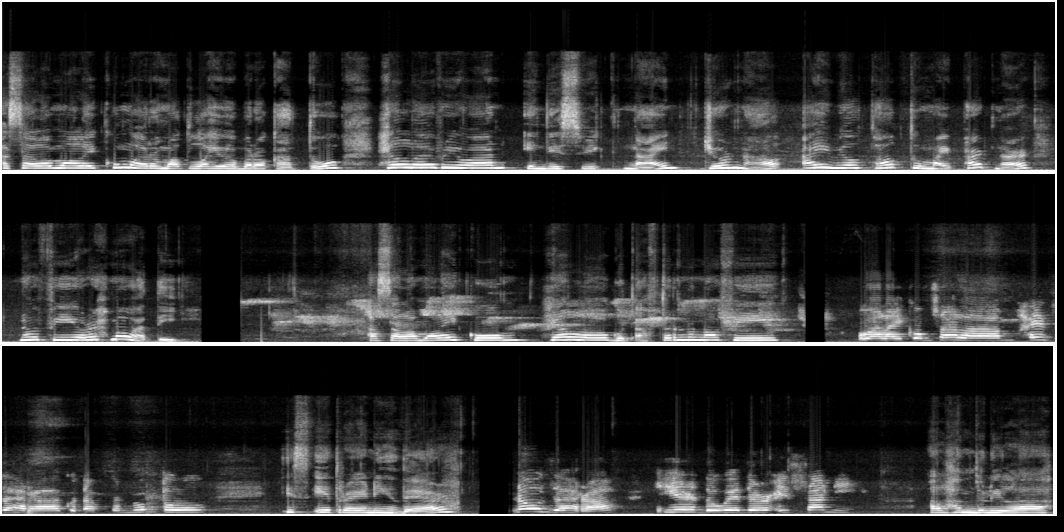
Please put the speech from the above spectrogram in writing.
Assalamualaikum warahmatullahi wabarakatuh. Hello everyone. In this week 9 journal, I will talk to my partner Novi Rahmawati. Assalamualaikum. Hello, good afternoon Novi. Waalaikumsalam. Hai Zahra, good afternoon too. Is it raining there? No Zahra, here the weather is sunny. Alhamdulillah.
